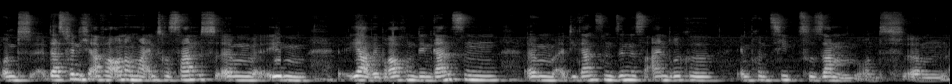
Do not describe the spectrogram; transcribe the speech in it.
Und das finde ich einfach auch nochmal interessant. Ähm, eben, ja, wir brauchen den ganzen, ähm, die ganzen Sinneseindrücke im Prinzip zusammen und ähm,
